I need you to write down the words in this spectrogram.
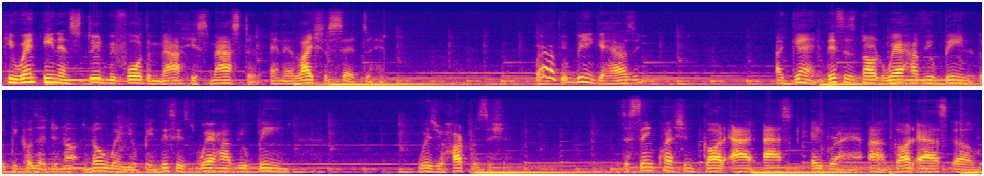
He went in and stood before ma- his master, and Elisha said to him, Where have you been, Gehazi? Again, this is not where have you been because I do not know where you've been. This is where have you been? Where's your heart position? It's the same question God asked Abraham. Uh, God asked um,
